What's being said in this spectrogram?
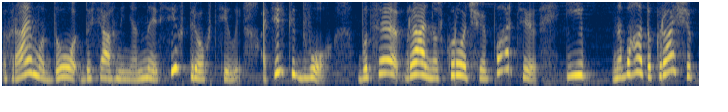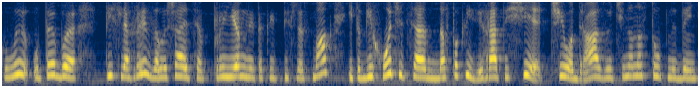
граємо до досягнення не всіх трьох цілей, а тільки двох. Бо це реально скорочує партію і набагато краще, коли у тебе після гри залишається приємний такий післясмак, і тобі хочеться навпаки зіграти ще чи одразу, чи на наступний день,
